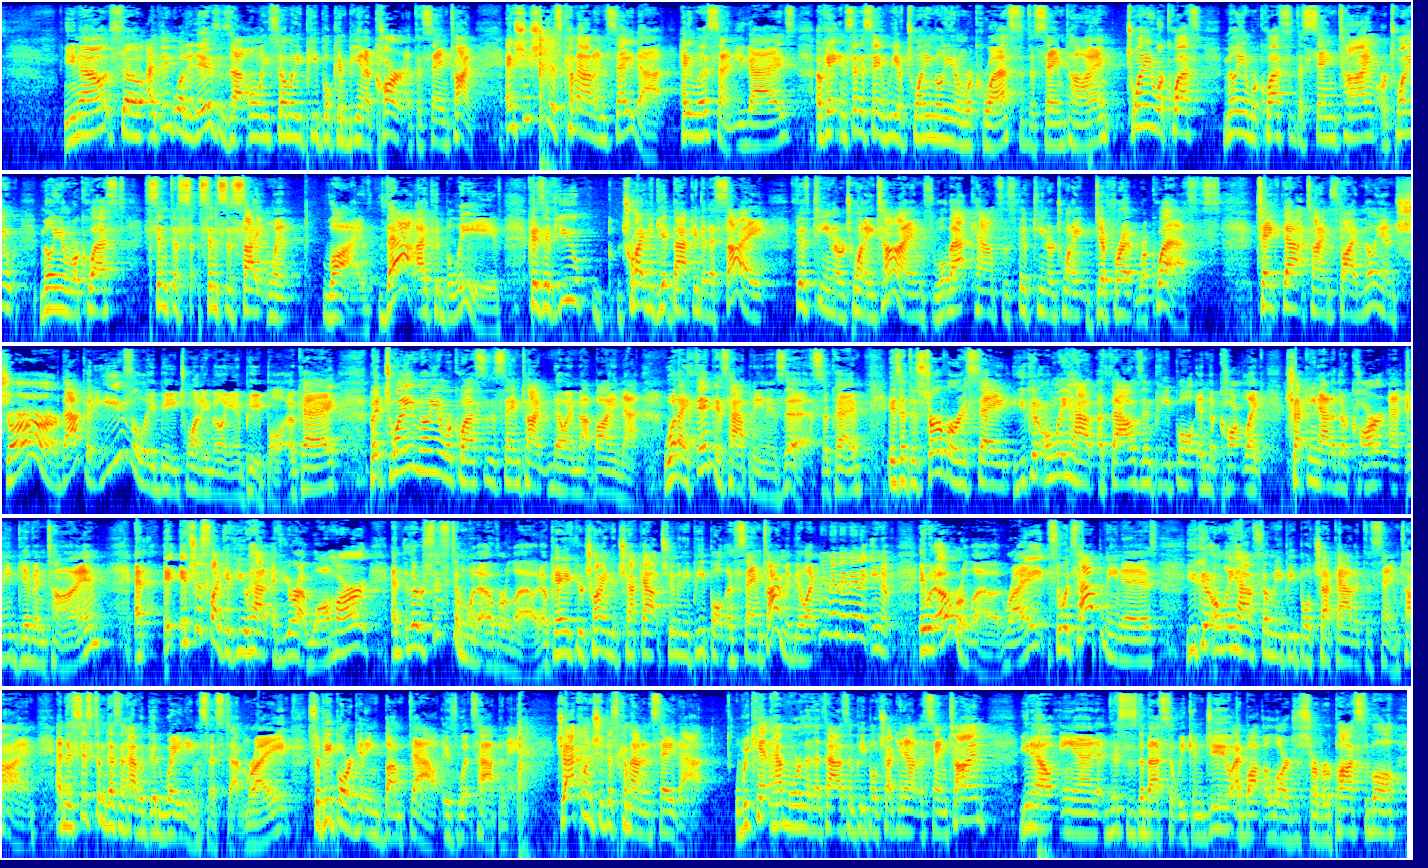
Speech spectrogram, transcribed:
You know, so I think what it is is that only so many people can be in a cart at the same time. And she should just come out and say that. Hey, listen, you guys. Okay, instead of saying we have 20 million requests at the same time, 20 requests, million requests at the same time, or 20 million requests since the, since the site went live. That I could believe. Because if you tried to get back into the site 15 or 20 times, well, that counts as 15 or 20 different requests. Take that times 5 million. Sure, that could easily be 20 million people, okay? But 20 million requests at the same time, no, I'm not buying that. What I think is happening is this, okay? Is that the server is saying you can only have a thousand people in the cart, like checking out of their cart at any given time. And it's just like if you had, if you're at Walmart and their system would overload, okay? If you're trying to check out too many people at the same time, it'd be like, you know, it would overload, right? So what's happening is you can only have so many people check out at the same time time. And the system doesn't have a good waiting system, right? So people are getting bumped out is what's happening. Jaclyn should just come out and say that. We can't have more than a thousand people checking out at the same time you know, and this is the best that we can do. I bought the largest server possible.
